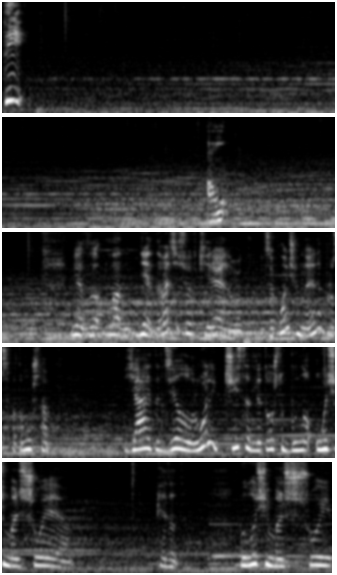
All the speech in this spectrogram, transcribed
Ты... А он... Нет, ладно, нет, давайте все-таки реально закончим на этом, просто потому что я это делал ролик чисто для того, чтобы было очень большое этот был очень большой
